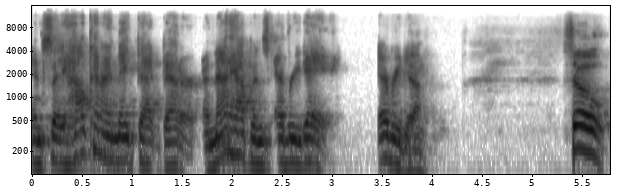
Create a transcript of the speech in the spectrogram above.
and say, how can I make that better? And that happens every day, every day. Yeah. So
